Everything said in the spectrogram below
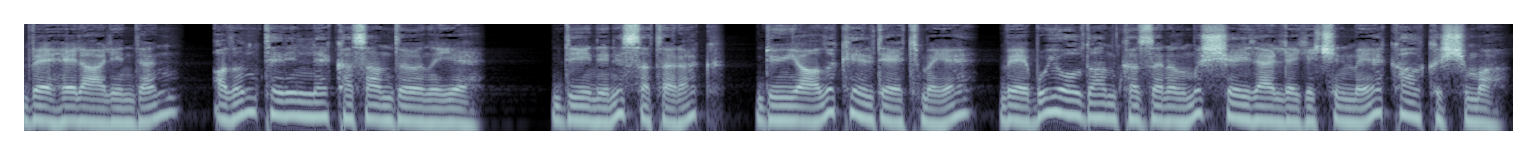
ve helalinden alın terinle kazandığını ye. Dinini satarak dünyalık elde etmeye ve bu yoldan kazanılmış şeylerle geçinmeye kalkışma.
